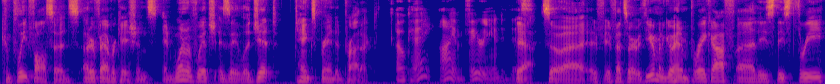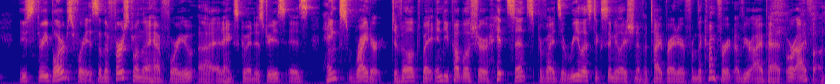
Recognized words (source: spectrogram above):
complete falsehoods, utter fabrications, and one of which is a legit Hanks branded product. Okay. I am very into this. Yeah. So uh, if, if that's all right with you, I'm going to go ahead and break off uh, these these three these three blurbs for you. So the first one that I have for you uh, at Hanks Co Industries is Hanx Writer, developed by indie publisher Hitcents, provides a realistic simulation of a typewriter from the comfort of your iPad or iPhone.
